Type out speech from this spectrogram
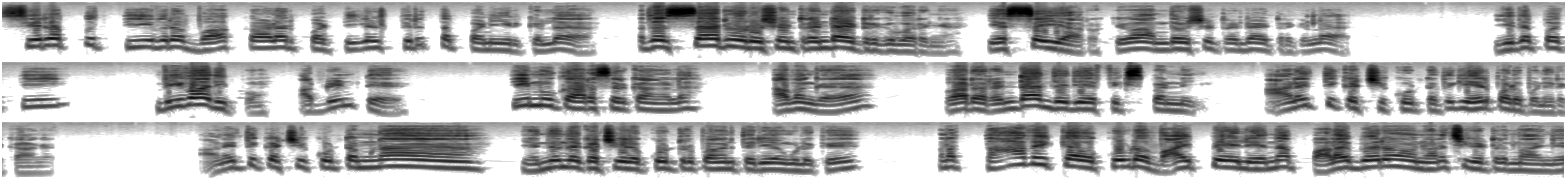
சிறப்பு தீவிர வாக்காளர் பட்டியல் திருத்த பணி இருக்குல்ல? அது சார் ஒரு விஷயம் ட்ரெண்ட் ஆகிட்டு இருக்கு பாருங்க. எஸ்ஐஆர் ஓகேவா அந்த விஷயம் ட்ரெண்ட் ஆகிட்டு இருக்குல்ல? இதை பற்றி விவாதிப்போம் அப்படின்ட்டு திமுக அரசு இருக்காங்கல்ல? அவங்க வர ரெண்டாம் தேதியை ஃபிக்ஸ் பண்ணி அனைத்து கட்சி கூட்டத்துக்கு ஏற்பாடு பண்ணியிருக்காங்க. அனைத்து கட்சி கூட்டம்னா எந்தெந்த கட்சிகளை கூட்டிருப்பாங்கன்னு தெரியும் உங்களுக்கு. ஆனால் தாவைக்காவை கூட வாய்ப்பே இல்லைன்னா பல பேரும் நினச்சிக்கிட்டு இருந்தாங்க.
